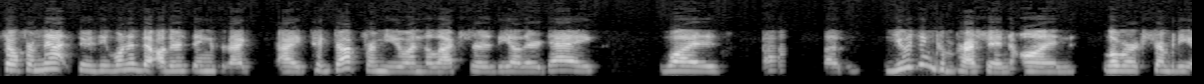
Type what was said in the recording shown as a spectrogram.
so from that, Susie, one of the other things that I, I picked up from you in the lecture the other day was uh, using compression on lower extremity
